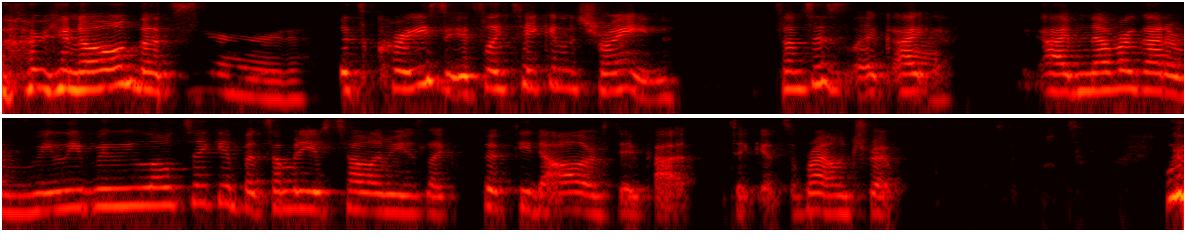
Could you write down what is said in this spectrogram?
you know, that's weird. It's crazy. It's like taking a train. Sometimes, like I, I've never got a really, really low ticket, but somebody was telling me it's like fifty dollars. They've got tickets round trip.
